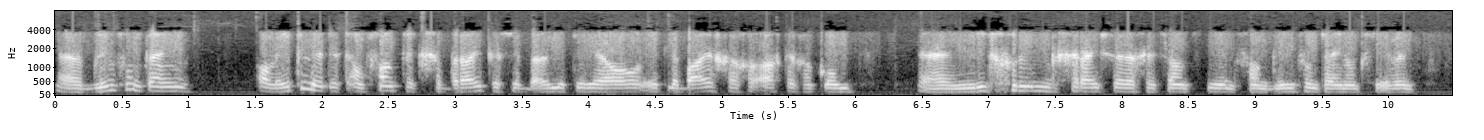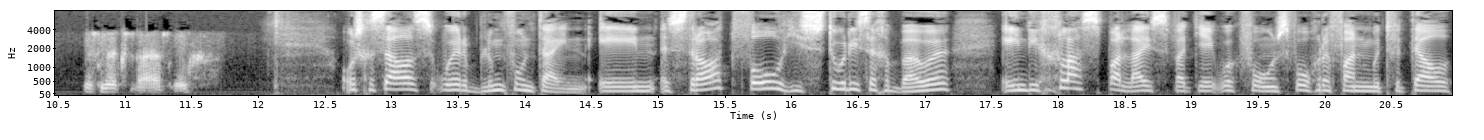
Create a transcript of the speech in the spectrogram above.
uh, Bloemfontein al het hulle dit aanvanklik gebruik as 'n boumateriaal, het hulle baie gou agtergekom uh hierdie groen gryserige sandsteen van Bloemfontein omgewing is niks werd nie. Ons gesels oor Bloemfontein en 'n straat vol historiese geboue en die glaspaleis wat jy ook vir ons volgende van moet vertel.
